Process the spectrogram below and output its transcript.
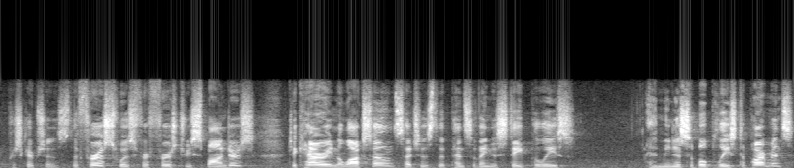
prescriptions. The first was for first responders to carry naloxone, such as the Pennsylvania State Police and municipal police departments.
